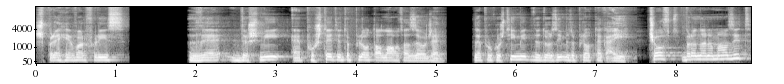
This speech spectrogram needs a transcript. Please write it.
shprehje e varfërisë dhe dëshmi e pushtetit të plotë të Allahut azza wa jall. dhe përkushtimit dhe dorëzimit të plotë tek Ai, qoftë brenda namazit,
